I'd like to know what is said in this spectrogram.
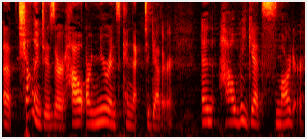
uh, challenges are how our neurons connect together and how we get smarter.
